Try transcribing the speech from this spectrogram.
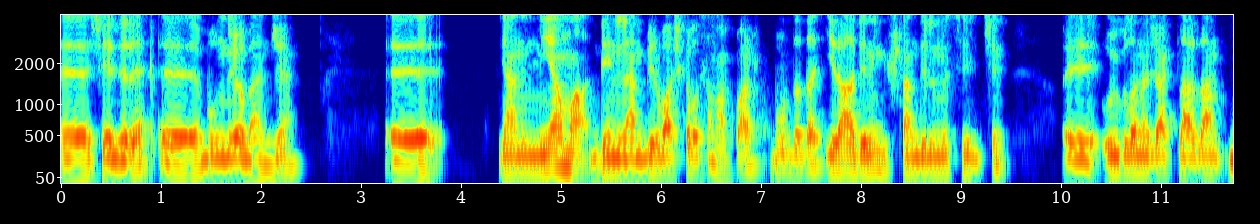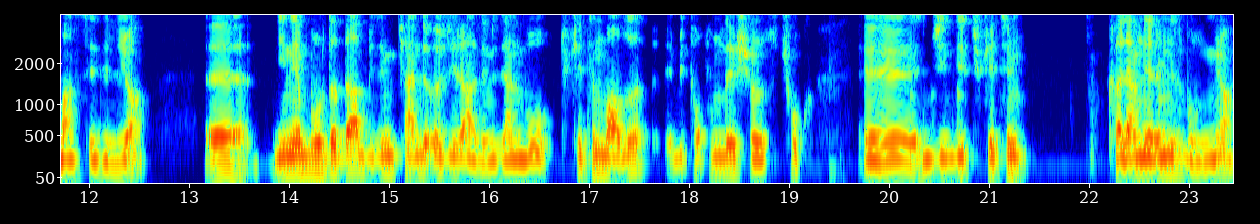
eee, şeyleri eee, bulunuyor bence. Eee, yani niyama denilen bir başka basamak var. Burada da iradenin güçlendirilmesi için eee, uygulanacaklardan bahsediliyor. Eee, yine burada da bizim kendi öz irademiz yani bu tüketim bazlı bir toplumda yaşıyoruz. Çok eee, ciddi tüketim kalemlerimiz bulunuyor.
